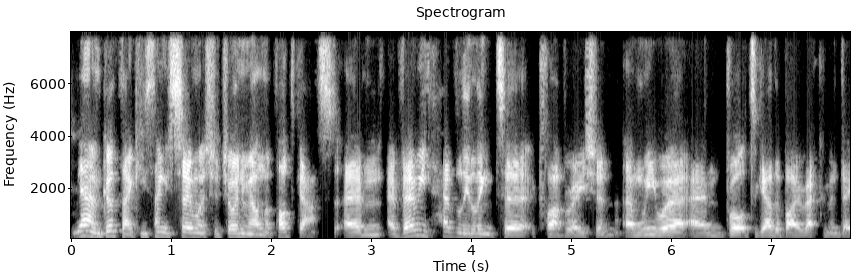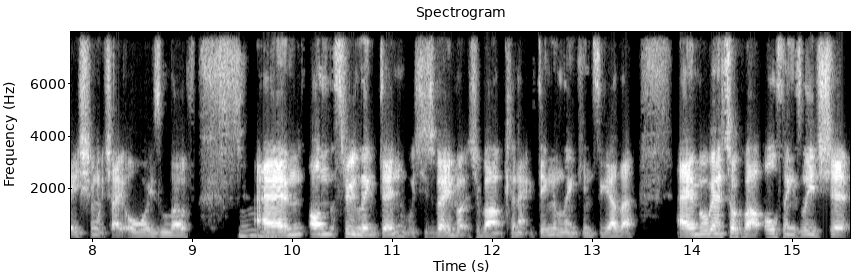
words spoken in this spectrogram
yeah, I'm good. Thank you. Thank you so much for joining me on the podcast. Um, a very heavily linked to collaboration, and we were um, brought together by recommendation, which I always love, mm. um, on through LinkedIn, which is very much about connecting and linking together. And um, we're going to talk about all things leadership,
